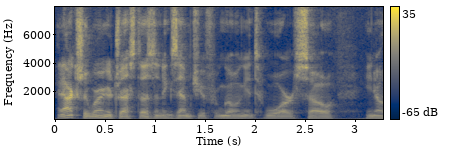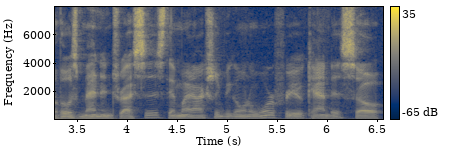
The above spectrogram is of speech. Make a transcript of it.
And actually, wearing a dress doesn't exempt you from going into war. So, you know, those men in dresses, they might actually be going to war for you, Candace. So,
